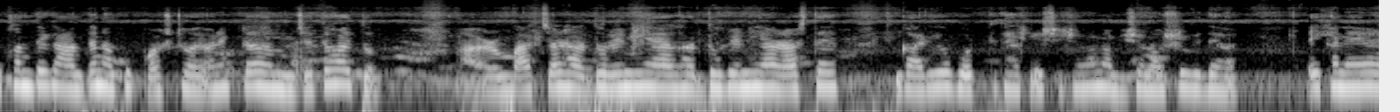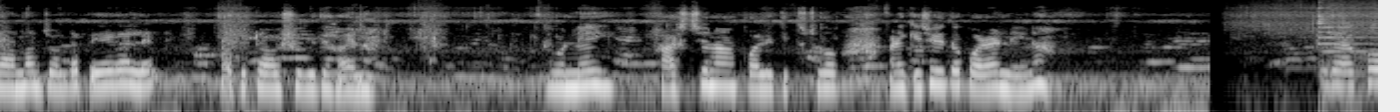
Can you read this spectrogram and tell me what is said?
ওখান থেকে আনতে না খুব কষ্ট হয়, অনেকটা যেতে হয় তো। আর বাচ্চার হাত ধরে নিয়ে, এক হাত ধরে নিয়ে আর রাস্তায় গাড়িও ভর্তি থাকে, সেজন্য না ভীষণ অসুবিধে হয়। এখানে রান্নার জলটা পেয়ে গেলে অতটা অসুবিধে হয় না। তো নেই, আসছে না, কলে কিছু মানে কিছুই তো করার নেই না। দেখো,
